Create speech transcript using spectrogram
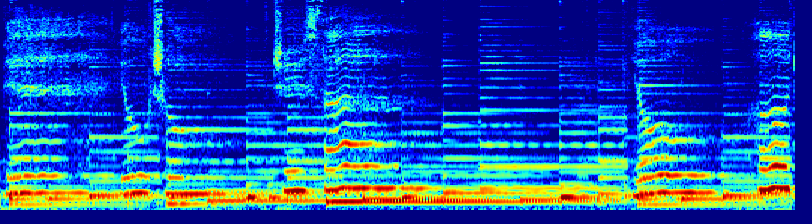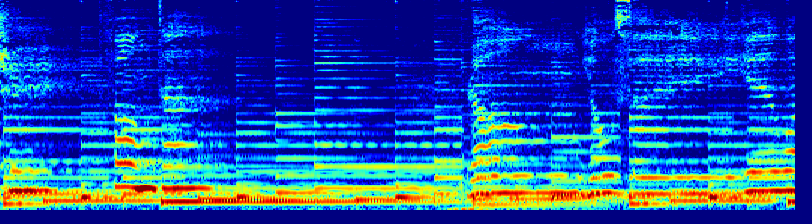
别忧愁聚散又何惧放胆让幽邃夜晚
